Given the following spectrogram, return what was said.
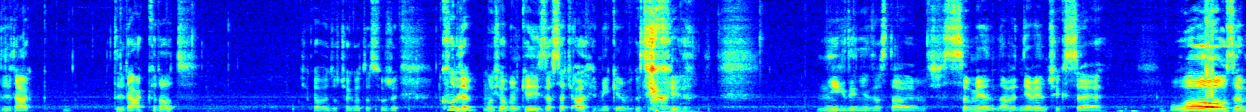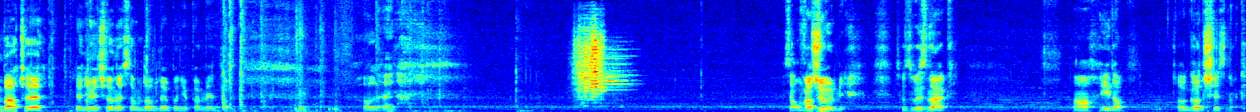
Drak... Drakrot? Ciekawe do czego to służy. Kurde, musiałbym kiedyś zostać alchemikiem w gotykuję. Nigdy nie zostałem. W sumie nawet nie wiem czy chcę. Wow, zębacze! Ja nie wiem czy one są dobre, bo nie pamiętam. Cholera. Zauważyły mnie. To zły znak. O, idą. To gorszy znak.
